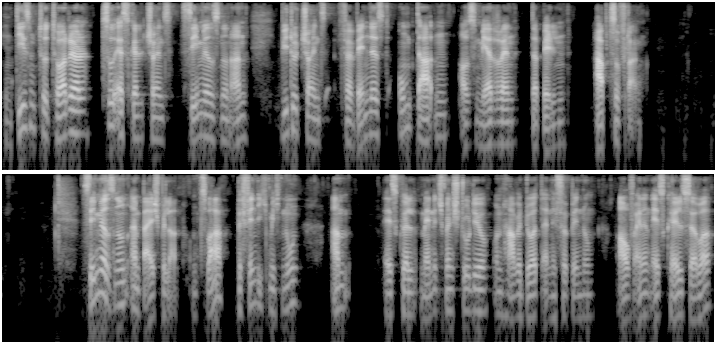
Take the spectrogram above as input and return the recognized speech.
In diesem Tutorial zu SQL Joins sehen wir uns nun an, wie du Joins verwendest, um Daten aus mehreren Tabellen abzufragen. Sehen wir uns nun ein Beispiel an. Und zwar befinde ich mich nun am SQL Management Studio und habe dort eine Verbindung auf einen SQL-Server,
